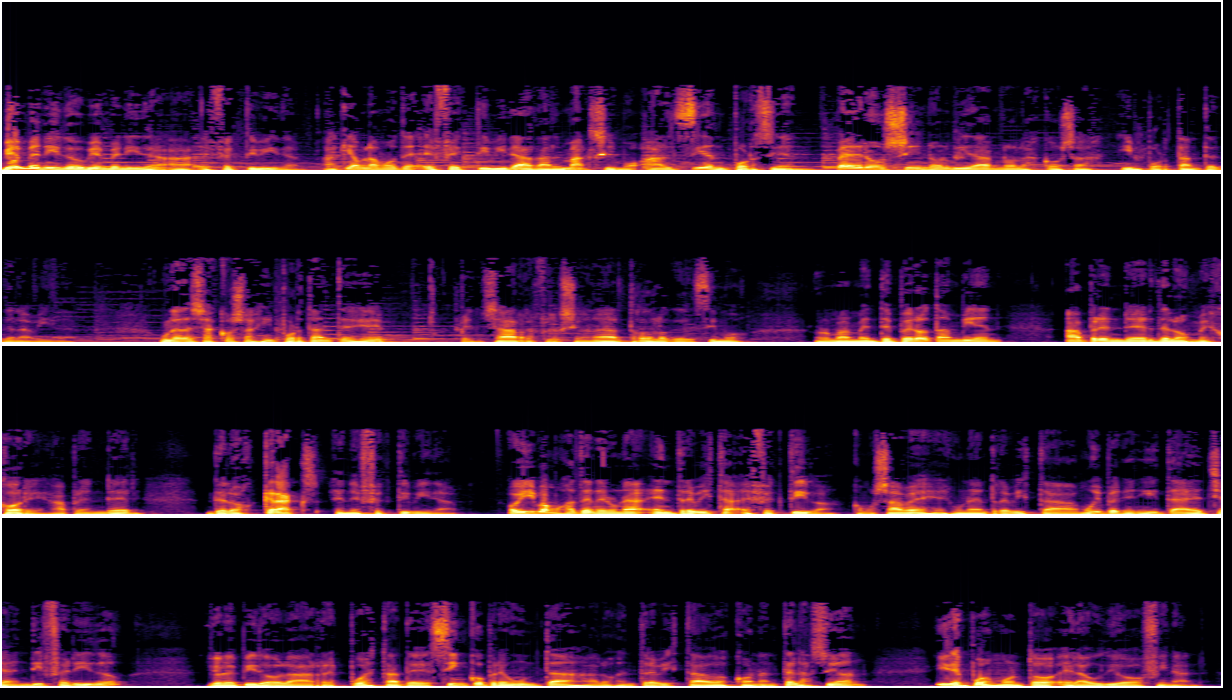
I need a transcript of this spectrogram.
Bienvenido, bienvenida a Efectividad. Aquí hablamos de efectividad al máximo, al 100%, pero sin olvidarnos las cosas importantes de la vida. Una de esas cosas importantes es pensar, reflexionar, todo lo que decimos normalmente, pero también aprender de los mejores, aprender de los cracks en efectividad. Hoy vamos a tener una entrevista efectiva. Como sabes, es una entrevista muy pequeñita, hecha en diferido. Yo le pido la respuesta de cinco preguntas a los entrevistados con antelación y después monto el audio final.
